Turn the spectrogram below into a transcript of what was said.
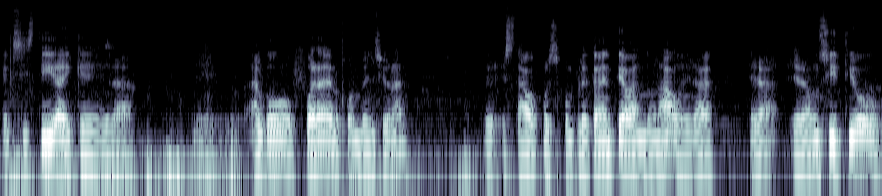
existía y que era eh, algo fuera de lo convencional. Eh, estaba pues completamente abandonado, era, era, era un sitio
